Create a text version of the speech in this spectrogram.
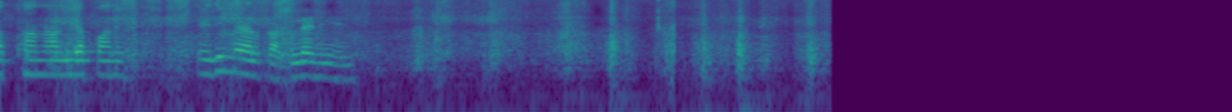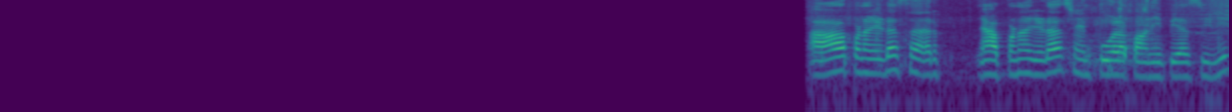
ਹੱਥਾਂ ਨਾਲ ਹੀ ਆਪਾਂ ਨੇ। ਇਹਦੀ ਮੈਲ ਕੱਢ ਲੈਣੀ ਹੈ ਜੀ। ਆ ਆਪਣਾ ਜਿਹੜਾ ਸਰ, ਆਪਣਾ ਜਿਹੜਾ ਸ਼ੈਂਪੂ ਵਾਲਾ ਪਾਣੀ ਪਿਆ ਸੀ ਜੀ,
